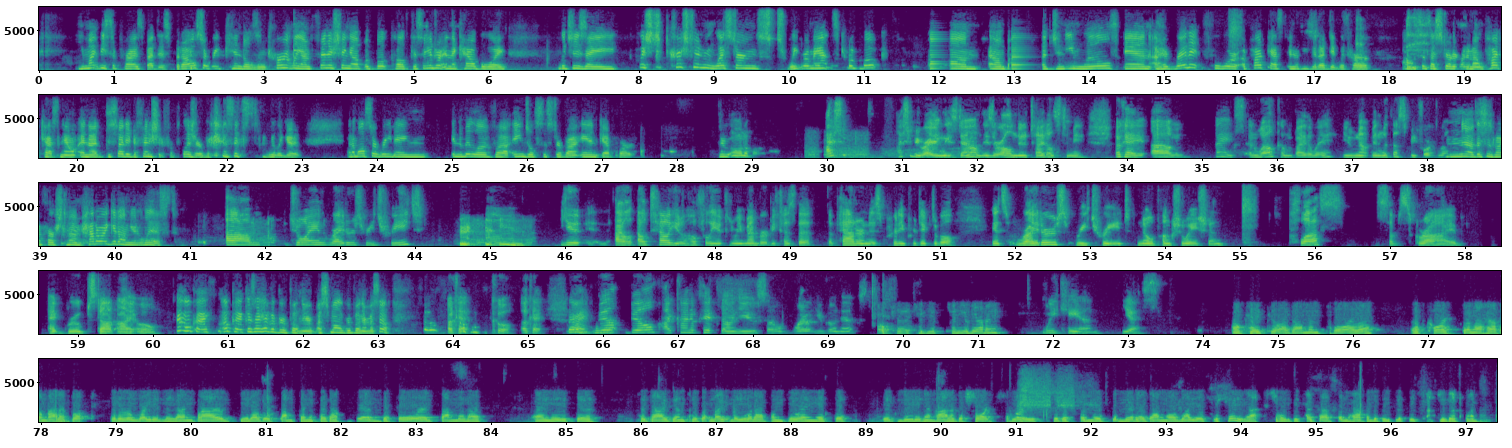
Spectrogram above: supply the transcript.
you might be surprised by this, but I also read Kindles, and currently I'm finishing up a book called Cassandra and the Cowboy, which is a Christ- Christian Western sweet romance kind of book, um, um, by Janine Wills, and I had read it for a podcast interview that I did with her um, since I started running my own podcast now, and I decided to finish it for pleasure because it's really good. And I'm also reading in the middle of uh, Angel Sister by Anne Gabhart through Hmm. Audible. I should I should be writing these down. These are all new titles to me. Okay, um, thanks and welcome. By the way, you've not been with us before. Well, No, this is my first time. How do I get on your list? um, join Writers Retreat. Um, you, I'll I'll tell you. Hopefully, you can remember because the the pattern is pretty predictable. It's Writers Retreat, no punctuation, plus subscribe at groups.io. Oh, okay, okay, because I have a group on there, a small group on there myself. Okay, cool. Okay. All right, Bill. Bill, I kind of picked on you, so why don't you go next? Okay, can you can you hear me? We can. Yes. Okay, good. I'm in Florida, of course, and I have a lot of books that are awaiting me on Bard. You know, there's some things that I've read before and some that I, I need to to dive into. But lately, what I've been doing is just is reading a lot of the short stories that have been submitted on the Writers Retreat, actually, because I've been having to be busy catching up on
